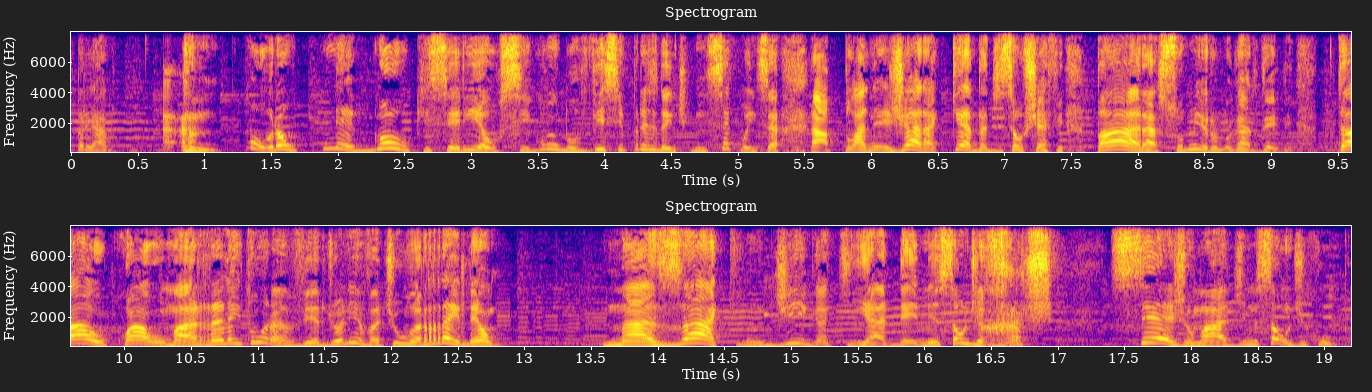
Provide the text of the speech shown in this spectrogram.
Obrigado. Mourão negou que seria o segundo vice-presidente em sequência a planejar a queda de seu chefe para assumir o lugar dele, tal qual uma releitura verde-oliva de O Rei Leão. Mas há quem diga que a demissão de Rush seja uma admissão de culpa.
